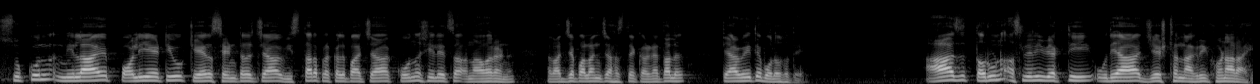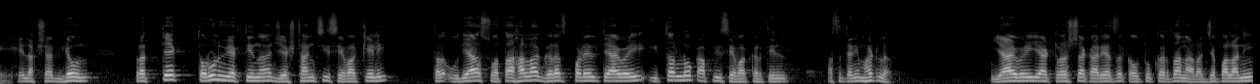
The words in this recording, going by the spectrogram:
सुकुन निलाय पॉलिएटिव्ह केअर सेंटरच्या विस्तार प्रकल्पाच्या कोनशिलेचं अनावरण राज्यपालांच्या हस्ते करण्यात आलं त्यावेळी ते बोलत होते. आज तरुण असलेली व्यक्ती उद्या ज्येष्ठ नागरिक होणार आहे हे लक्षात घेऊन प्रत्येक तरुण व्यक्तीनं ज्येष्ठांची सेवा केली तर उद्या स्वतःला गरज पडेल त्यावेळी इतर लोक आपली सेवा करतील असं त्यांनी म्हटलं. यावेळी या ट्रस्टच्या कार्याचं कौतुक करताना राज्यपालांनी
